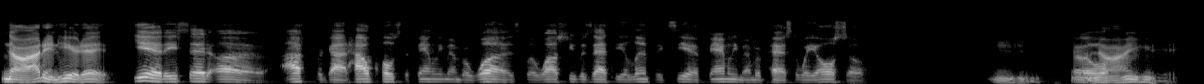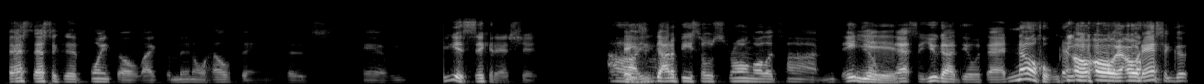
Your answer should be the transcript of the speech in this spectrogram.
No, I didn't hear that. Yeah, they said uh I forgot how close the family member was, but while she was at the Olympics, yeah, a family member passed away also. Mm-hmm. Oh so, no, I ain't hear. That's that's a good point though, like the mental health thing, because yeah, we you get sick of that shit. Oh, you got to be so strong all the time. They deal yeah. with that, so you got to deal with that. No. Oh, oh, oh, that's a good.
